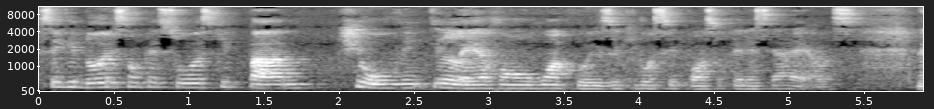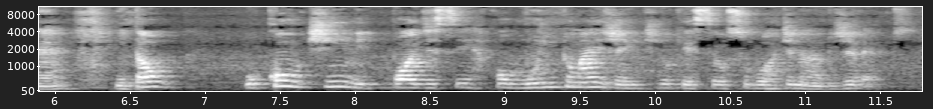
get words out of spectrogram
Seguidores são pessoas que param, te ouvem e levam alguma coisa que você possa oferecer a elas. Né? Então, o com time pode ser com muito mais gente do que seus subordinados diretos.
